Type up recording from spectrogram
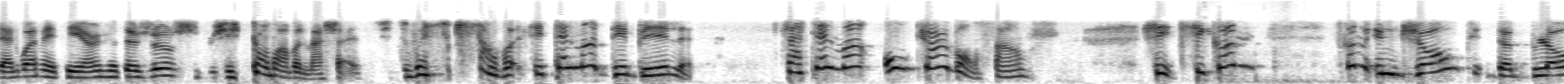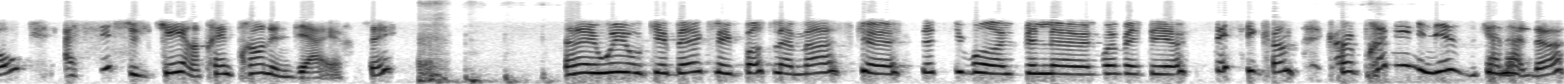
et la loi 21, je te jure, j'ai tombé en bas de ma chaise. Je dis, où est-ce qu'il s'en va? C'est tellement débile. Ça n'a tellement aucun bon sens. C'est comme, c'est comme une joke de bloke assis sur le quai en train de prendre une bière, tu sais? Oui, au Québec, là, ils portent le masque. Peut-être qu'ils vont enlever la loi 21. C'est comme qu'un premier ministre du Canada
